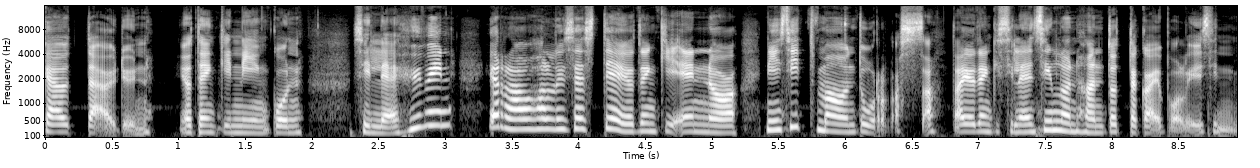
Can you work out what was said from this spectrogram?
käyttäydyn jotenkin niin kuin silleen hyvin ja rauhallisesti ja jotenkin en ole, niin sit mä oon turvassa. Tai jotenkin silleen, silloinhan totta kai poliisin,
